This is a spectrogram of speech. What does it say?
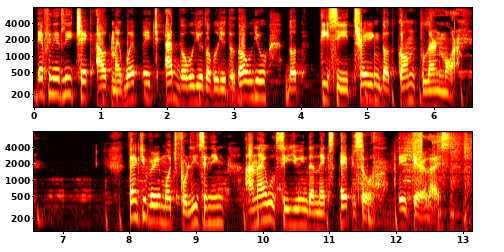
definitely check out my webpage at www.tctrading.com to learn more. Thank you very much for listening, and I will see you in the next episode. Take care, guys.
